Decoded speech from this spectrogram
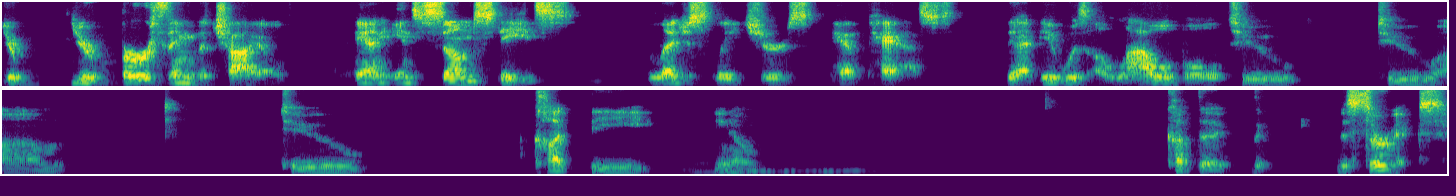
You're, you're birthing the child and in some states, legislatures have passed that it was allowable to to um, to cut the you know cut the the, the cervix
